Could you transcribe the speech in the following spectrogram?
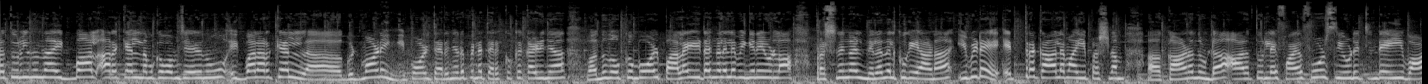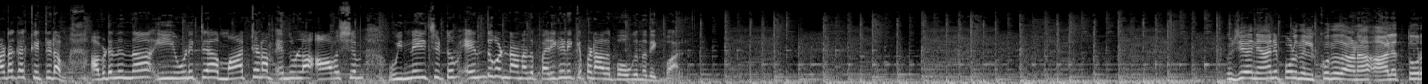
ആലത്തൂരിൽ നിന്ന് ഇക്ബാൽ അറക്കൽ നമുക്കൊപ്പം ചേരുന്നു. ഇക്ബാൽ അറക്കൽ ഗുഡ് മോർണിംഗ് ഇപ്പോൾ തെരഞ്ഞെടുപ്പിന്റെ തിരക്കൊക്കെ കഴിഞ്ഞ് വന്നു നോക്കുമ്പോൾ പലയിടങ്ങളിലും ഇങ്ങനെയുള്ള പ്രശ്നങ്ങൾ നിലനിൽക്കുകയാണ്. ഇവിടെ എത്ര കാലമായി ഈ പ്രശ്നം കാണുന്നുണ്ട്? ആലത്തൂരിലെ ഫയർഫോഴ്സ് യൂണിറ്റിന്റെ ഈ വാടക കെട്ടിടം അവിടെ നിന്ന് ഈ യൂണിറ്റ് മാറ്റണം എന്നുള്ള ആവശ്യം ഉന്നയിച്ചിട്ടും എന്തുകൊണ്ടാണ് അത് പരിഗണിക്കപ്പെടാതെ പോകുന്നത് ഇക്ബാൽ? സുജിയ ഞാനിപ്പോൾ നിൽക്കുന്നതാണ് ആലത്തൂർ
